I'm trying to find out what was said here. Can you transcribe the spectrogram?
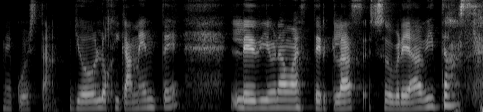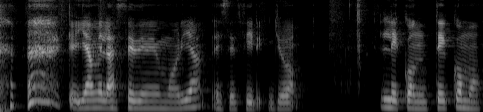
me cuesta. Yo, lógicamente, le di una masterclass sobre hábitos, que ya me la sé de memoria, es decir, yo le conté como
